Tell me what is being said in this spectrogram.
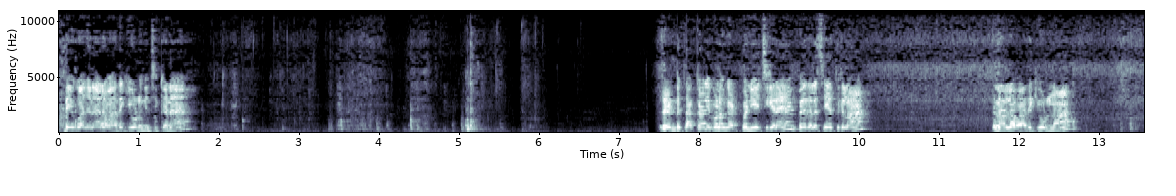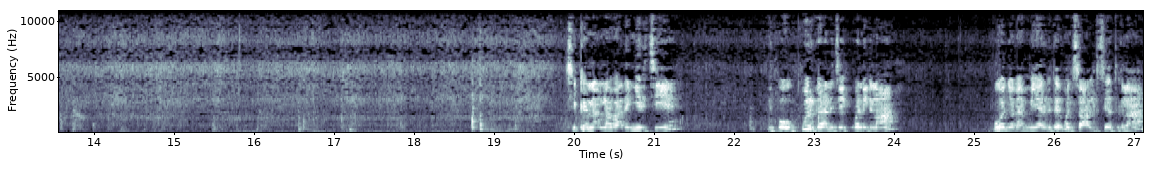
அப்படியே கொஞ்ச நேரம் வதக்கி விடுங்க சிக்கனை. ரெண்டு தக்காளி பழம் கட் பண்ணி வச்சுக்கிறேன். இப்ப இதுல சேர்த்துக்கலாம். நல்லா வதக்கி விடலாம். சிக்கன் நல்லா வதங்கிருச்சு. இப்போ உப்பு இருக்கான்னு செக் பண்ணிக்கலாம். உப்பு கொஞ்சம் கம்மியா இருக்குது. கொஞ்சம் சால்ட் சேர்த்துக்கலாம்.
